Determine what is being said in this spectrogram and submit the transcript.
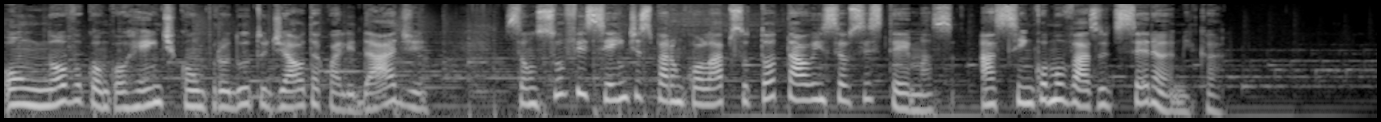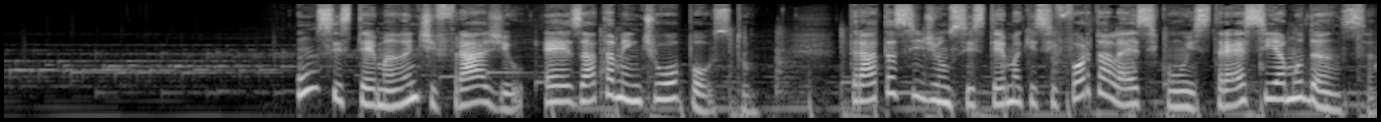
ou um novo concorrente com um produto de alta qualidade, são suficientes para um colapso total em seus sistemas, assim como o vaso de cerâmica. Um sistema antifrágil é exatamente o oposto. Trata-se de um sistema que se fortalece com o estresse e a mudança.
